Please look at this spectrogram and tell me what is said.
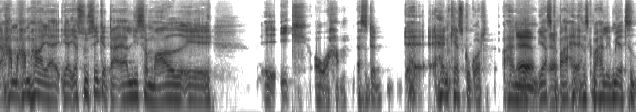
ham, ham har jeg, jeg, jeg synes ikke, at der er lige så meget øh, øh, ikke over ham. Altså, det, han kan sgu godt, og han, ja, ja, jeg skal ja. bare have, han skal bare have lidt mere tid.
